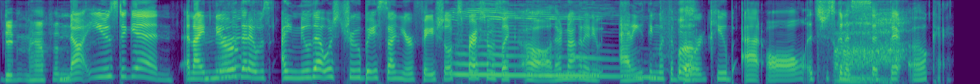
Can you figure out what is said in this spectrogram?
Didn't happen. Not used again. And I knew Nope. that it was I knew that was true based on your facial expression. I was like, oh, they're not gonna do anything with the Fuck. Borg cube at all. It's just gonna sit there. Okay.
